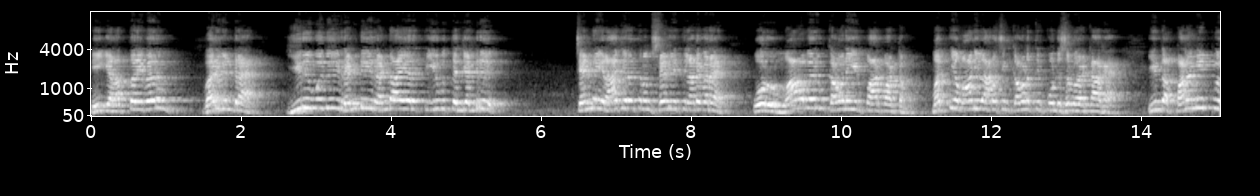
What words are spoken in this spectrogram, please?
நீங்கள் அத்தனை பேரும் வருகின்ற இருபது ரெண்டு ரெண்டாயிரத்தி இருபத்தஞ்சு அன்று சென்னை ராஜரத்னம் ஸ்டேடியத்தில் நடைபெற ஒரு மாபெரும் கவன ஈர்ப்பு ஆர்ப்பாட்டம் மத்திய மாநில அரசின் கவனத்திற்கு கொண்டு செல்வதற்காக. இந்த பணமீட்பு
